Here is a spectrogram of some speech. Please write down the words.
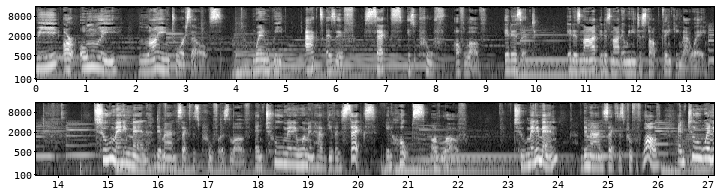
We are only lying to ourselves when we act as if sex is proof of love. It isn't. It is not. It is not. And we need to stop thinking that way. Too many men demand sex as proof as love, and too many women have given sex in hopes of love. Too many men demand sex as proof of love, and too many,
